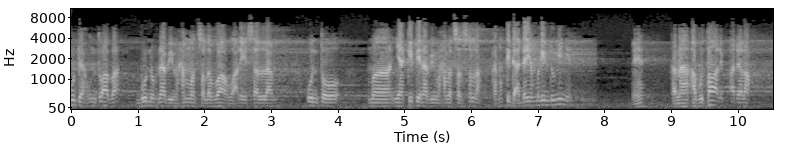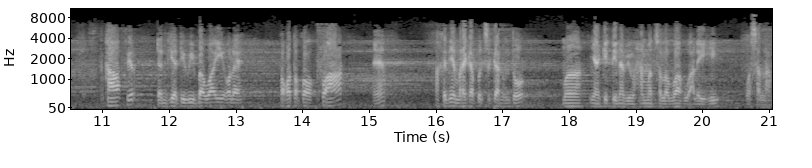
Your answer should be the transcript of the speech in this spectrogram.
mudah untuk apa? Bunuh Nabi Muhammad wasallam untuk menyakiti Nabi Muhammad SAW karena tidak ada yang melindunginya. Ya. Karena Abu Talib adalah kafir dan dia diwibawai oleh tokoh-tokoh Fuad, ya, akhirnya mereka pun segan untuk menyakiti Nabi Muhammad Wasallam.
